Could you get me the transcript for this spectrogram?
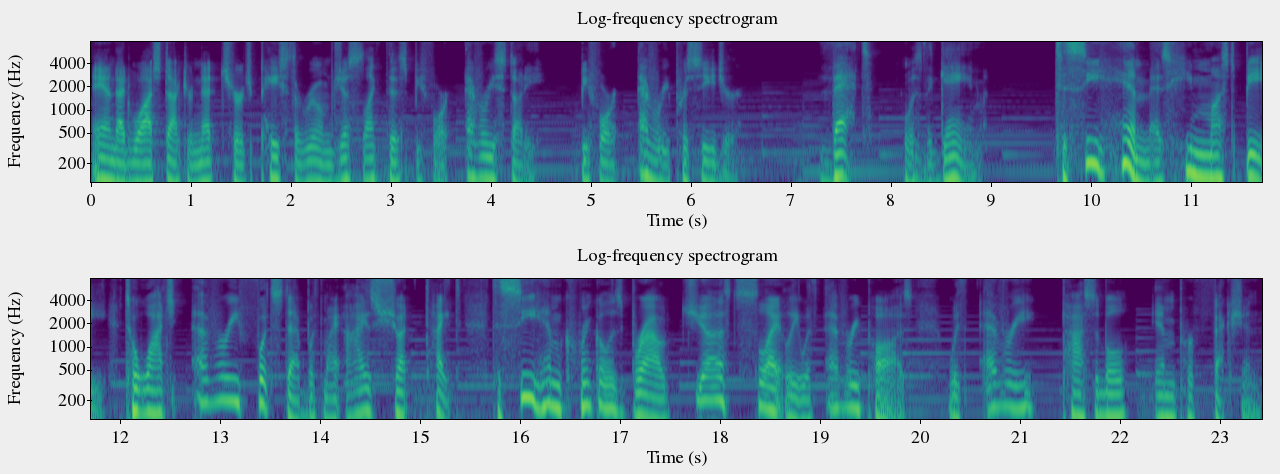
And I'd watched Dr. Netchurch pace the room just like this before every study, before every procedure. That was the game. To see him as he must be, to watch every footstep with my eyes shut tight, to see him crinkle his brow just slightly with every pause, with every possible imperfection.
